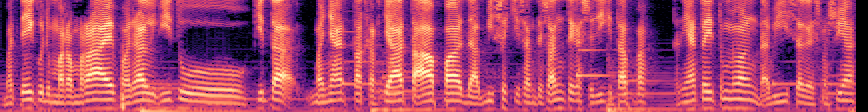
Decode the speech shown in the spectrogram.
berarti aku dimarah-marahi padahal itu kita banyak tak kerja tak apa tidak bisa santai-santai kasih sedikit apa. Ternyata itu memang tidak bisa guys. Maksudnya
